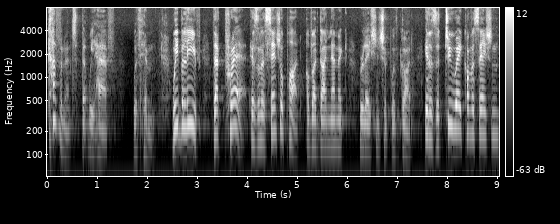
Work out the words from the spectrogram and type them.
covenant that we have with Him. We believe that prayer is an essential part of a dynamic relationship with God. It is a two way conversation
